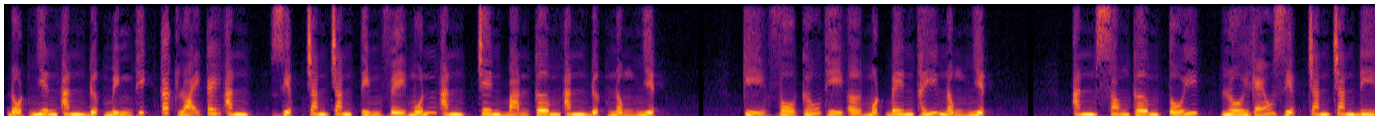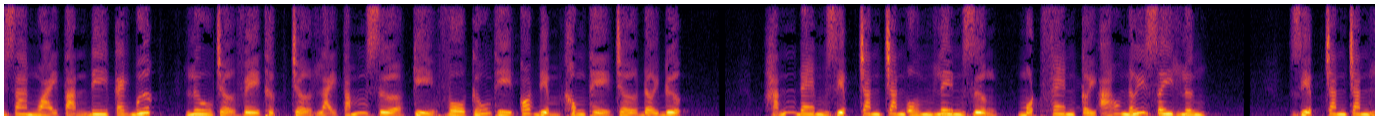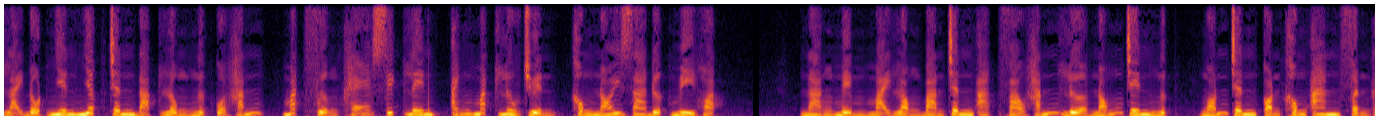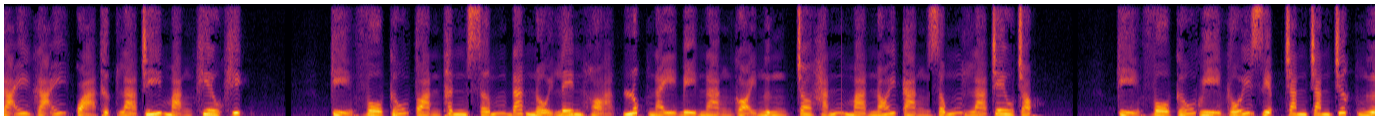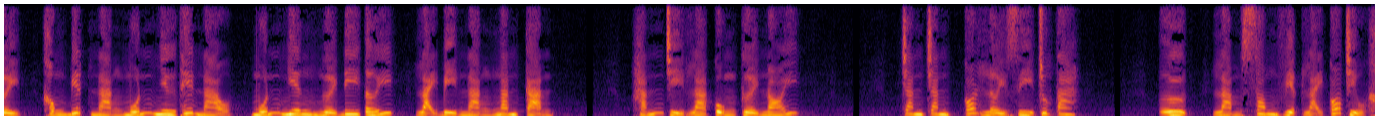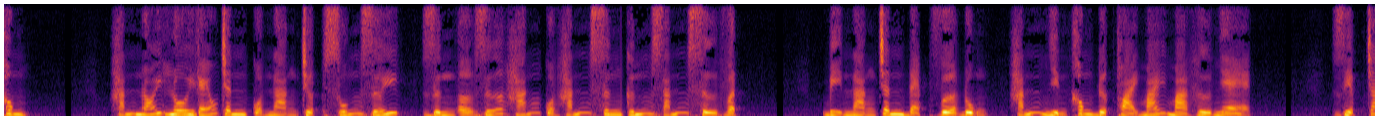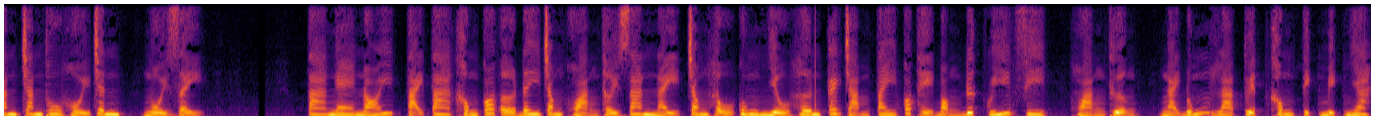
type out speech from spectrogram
Đột nhiên ăn được mình thích các loại cây ăn, Diệp chăn chăn tìm về muốn ăn, trên bàn cơm ăn được nồng nhiệt. Kỷ vô cứu thì ở một bên thấy nồng nhiệt. Ăn xong cơm tối, lôi kéo Diệp chăn chăn đi ra ngoài tản đi cái bước, Lưu trở về thực trở lại tắm rửa kỷ vô cứu thì có điểm không thể chờ đợi được. Hắn đem Diệp chăn chăn ôm lên giường, một phen cởi áo nới dây lưng. Diệp chăn chăn lại đột nhiên nhấc chân đạp lồng ngực của hắn, mắt phượng khẽ xích lên, ánh mắt lưu chuyển, không nói ra được mị hoạt. Nàng mềm mại lòng bàn chân áp vào hắn lửa nóng trên ngực, ngón chân còn không an phận gãi gãi quả thực là trí mạng khiêu khích. Kỳ vô cứu toàn thân sớm đã nổi lên hỏa, lúc này bị nàng gọi ngừng cho hắn mà nói càng giống là trêu chọc. Kỳ vô cứu quỳ gối diệp chăn chăn trước người, không biết nàng muốn như thế nào, muốn nghiêng người đi tới, lại bị nàng ngăn cản. Hắn chỉ là cùng cười nói. Chăn chăn có lời gì chúng ta? Ừ, làm xong việc lại có chịu không? Hắn nói lôi kéo chân của nàng trượt xuống dưới, dừng ở giữa háng của hắn sưng cứng rắn sự vật. Bị nàng chân đẹp vừa đụng, hắn nhìn không được thoải mái mà hừ nhẹ. Diệp chăn chăn thu hồi chân, ngồi dậy. Ta nghe nói tại ta không có ở đây trong khoảng thời gian này trong hậu cung nhiều hơn cái chạm tay có thể bỏng đức quý phi, hoàng thượng, ngài đúng là tuyệt không tịch mịch nha.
